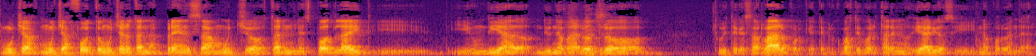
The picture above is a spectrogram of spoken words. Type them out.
muchas muchas fotos, mucha nota en la prensa, mucho estar en el spotlight y, y un día de un día para el otro tuviste que cerrar porque te preocupaste por estar en los diarios y no por vender.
